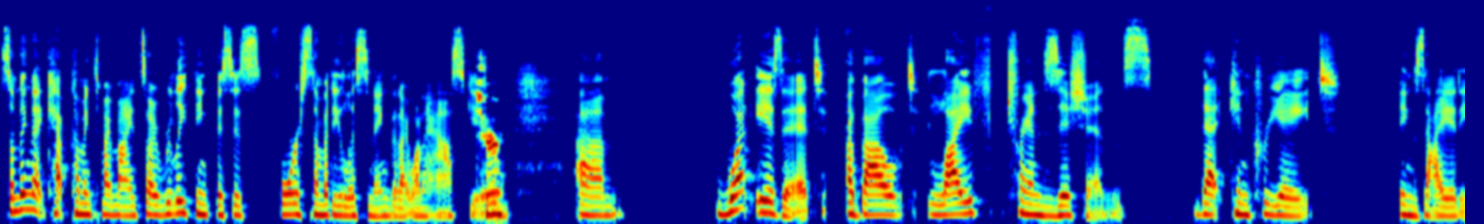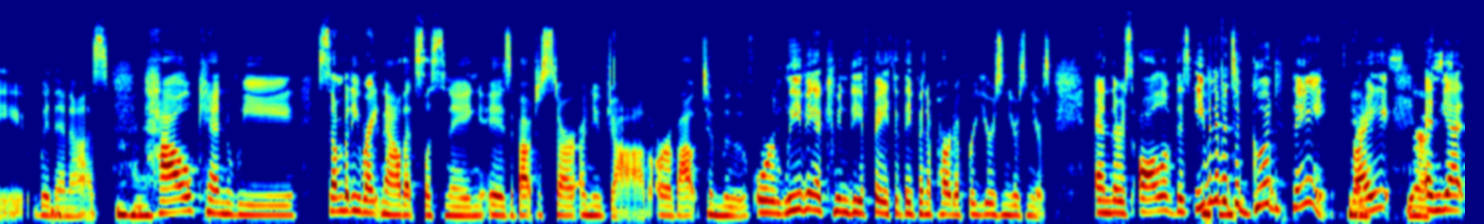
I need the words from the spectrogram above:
something that kept coming to my mind. So I really think this is for somebody listening that I want to ask you. Sure. Um, what is it about life transitions that can create anxiety within us. Mm-hmm. How can we, somebody right now that's listening is about to start a new job or about to move or leaving a community of faith that they've been a part of for years and years and years. And there's all of this, even mm-hmm. if it's a good thing, yes, right? Yes. And yet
